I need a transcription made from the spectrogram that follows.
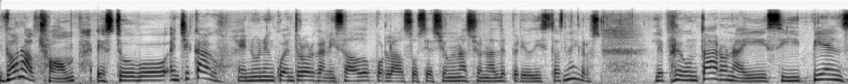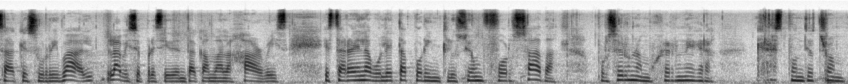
Donald Trump estuvo en Chicago en un encuentro organizado por la Asociación Nacional de Periodistas Negros. Le preguntaron ahí si piensa que su rival, la vicepresidenta Kamala Harris, estará en la boleta por inclusión forzada por ser una mujer negra. ¿Qué respondió Trump?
